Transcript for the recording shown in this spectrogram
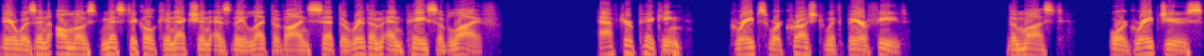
There was an almost mystical connection as they let the vines set the rhythm and pace of life. After picking, grapes were crushed with bare feet. The must, or grape juice,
